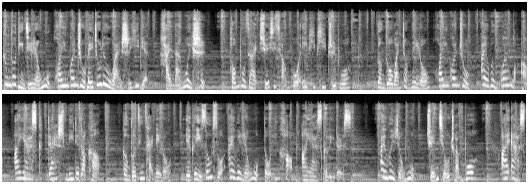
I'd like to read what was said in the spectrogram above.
更多顶级人物，欢迎关注每周六晚十一点海南卫视，同步在学习强国 APP 直播。更多完整内容，欢迎关注爱问官网 iask-media.com。更多精彩内容，也可以搜索爱问人物抖音号 iaskleaders。爱问人物全球传播，iask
